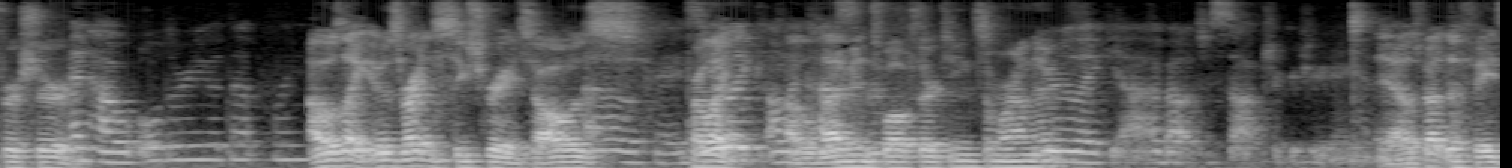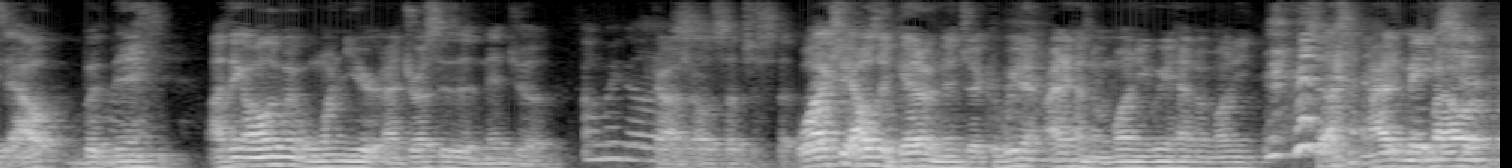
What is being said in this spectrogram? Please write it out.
for sure. And how old were you at that point? I was like, it was right in sixth grade, so I oh, was oh, okay. So probably you're like, like on 11, 12, 13, somewhere around there. You were like, yeah, about to stop trick or treating. Yeah, I was about to phase out, but uh-huh. then I think I only went one year, and I dressed as a ninja. Oh my gosh. Gosh, I was such a st- well. Actually, I was a ghetto ninja because we didn't. I didn't have no money. We didn't have no money, so I, I had to make my own.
